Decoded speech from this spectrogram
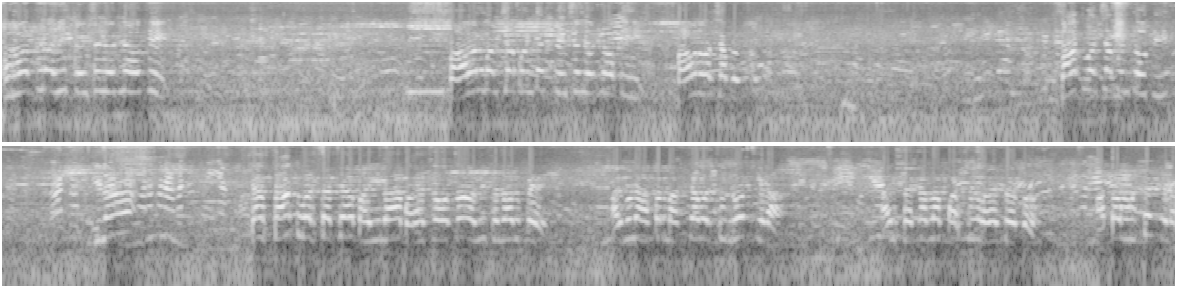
सुरुवातीला ही पेन्शन योजना होती. बावन्न वर्षापर्यंत पेन्शन योजना होती ही. बावन्न वर्षापर्यंत. सात वर्षापर्यंत होती. तिला त्या सात वर्षाच्या बाईला भरायचं होतं अडीच हजार रुपये. आणि म्हणून आपण मागच्या वर्षी विरोध केला. आणि सरकारला पाचशे भरायचं होतं. आता उलट केलं.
